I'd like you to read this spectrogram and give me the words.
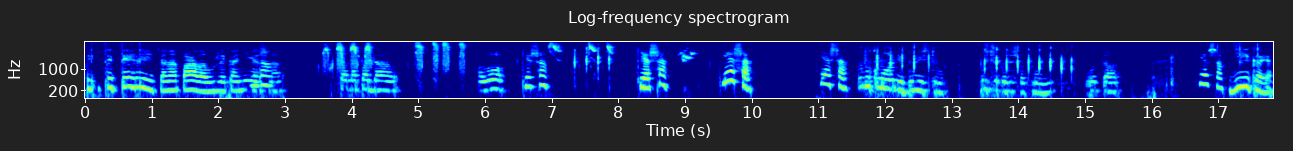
Ти тигриця напала уже, конечно. Та нападала. Алло. Кеша. Кеша. Кеша. Кеша. А ну к маме, быстро. Быстро подошла к маме. Вот так. Кеша. Дикая.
